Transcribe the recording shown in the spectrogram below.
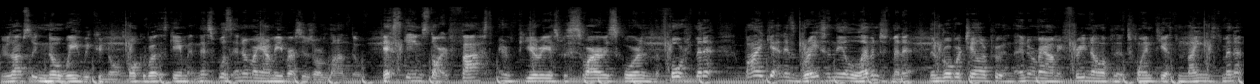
There's absolutely no way we could not talk about this game, and this was Inter Miami versus Orlando. This game started fast and furious with Suarez scoring in the 4th minute by getting his brace in the 11th minute, then Robert Taylor putting Inter Miami 3 0 up in the 20th, 9th minute.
